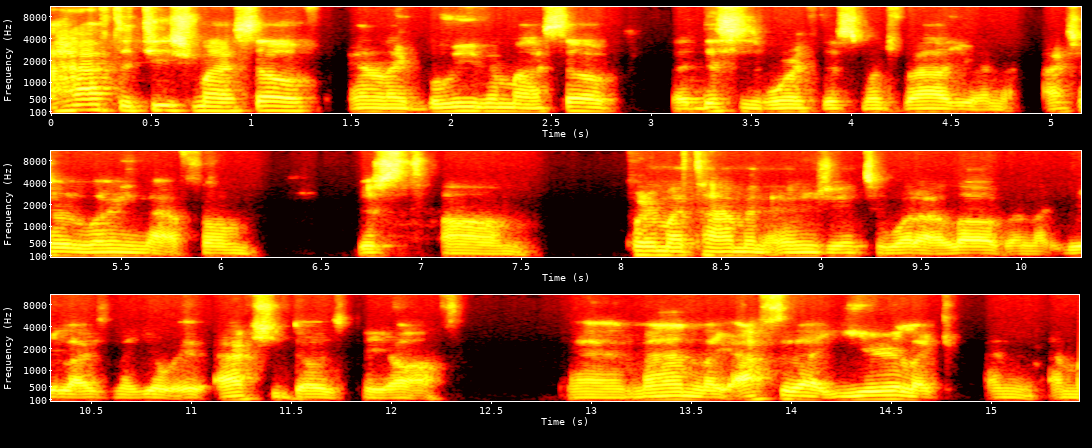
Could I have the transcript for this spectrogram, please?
I have to teach myself and like believe in myself that this is worth this much value. And I started learning that from just um putting my time and energy into what I love and like realizing that yo, it actually does pay off. And man, like after that year, like and I'm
